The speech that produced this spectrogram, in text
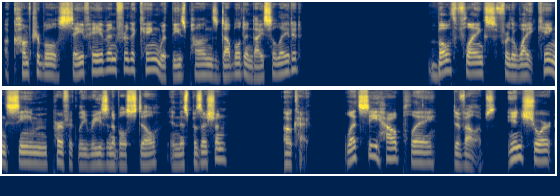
a comfortable safe haven for the king with these pawns doubled and isolated? Both flanks for the white king seem perfectly reasonable still in this position. Okay, let's see how play develops. In short,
